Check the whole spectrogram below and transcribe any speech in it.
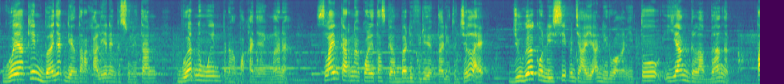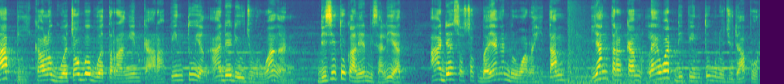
Gue yakin banyak di antara kalian yang kesulitan buat nemuin penampakannya yang mana. Selain karena kualitas gambar di video yang tadi itu jelek, juga kondisi pencahayaan di ruangan itu yang gelap banget. Tapi kalau gue coba buat terangin ke arah pintu yang ada di ujung ruangan, di situ kalian bisa lihat ada sosok bayangan berwarna hitam yang terekam lewat di pintu menuju dapur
